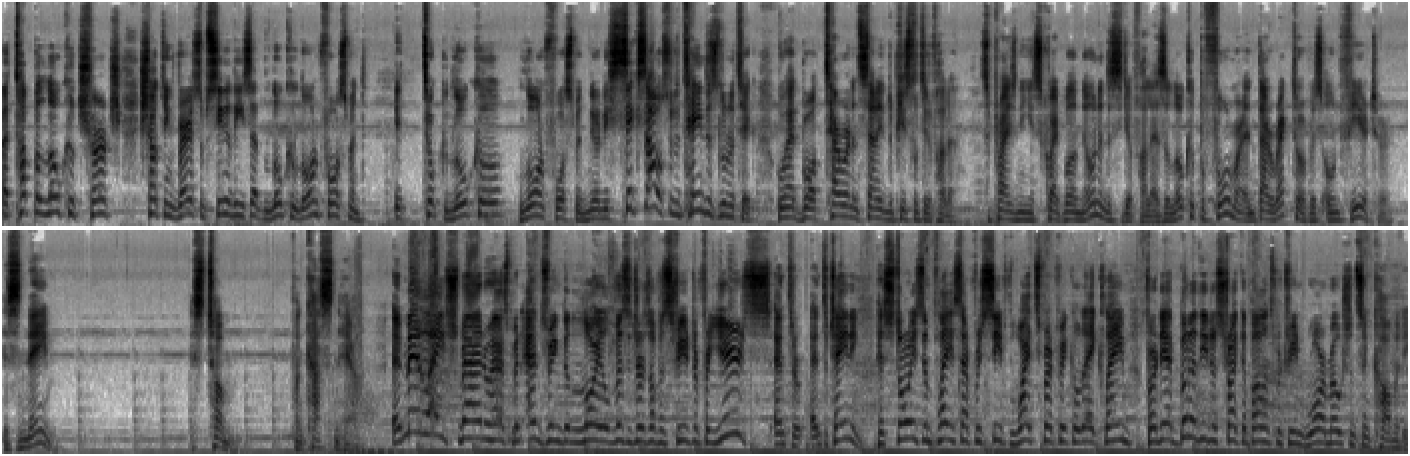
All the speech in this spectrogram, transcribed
atop a local church, shouting various obscenities at local law enforcement. It took local law enforcement nearly six hours to detain this lunatic who had brought terror and insanity to the peaceful city of Halle. Surprisingly, he is quite well known in the city of Halle as a local performer and director of his own theater. His name is Tom van Kastenher. A middle-aged man who has been entering the loyal visitors of his theater for years, enter entertaining. His stories and plays have received widespread critical acclaim for the ability to strike a balance between raw emotions and comedy.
